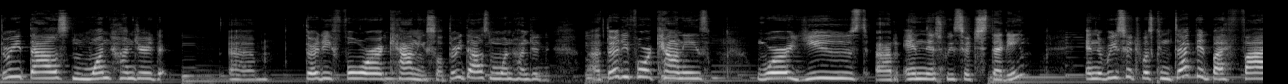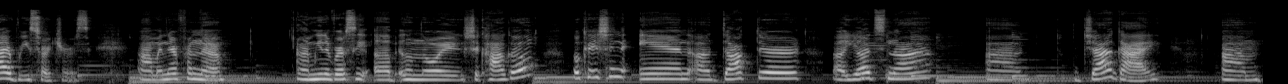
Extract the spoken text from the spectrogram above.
3,134 um, counties. So 3,134 uh, counties were used um, in this research study, and the research was conducted by five researchers, um, and they're from the um, University of Illinois Chicago location, and uh, Dr. Uh, uh, Jagai um,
